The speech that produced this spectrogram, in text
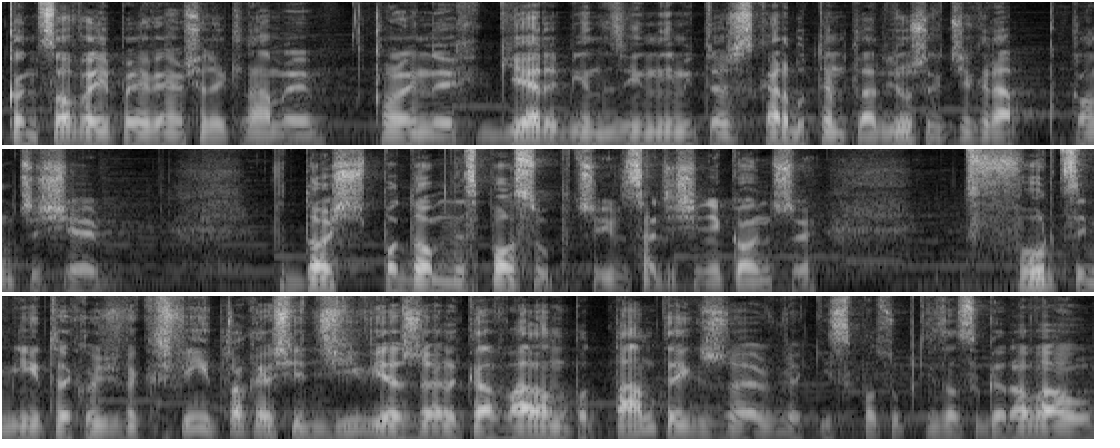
końcowej pojawiają się reklamy kolejnych gier, między innymi też Skarbu Templariuszy, gdzie gra kończy się w dość podobny sposób, czyli w zasadzie się nie kończy. Twórcy mieli to jakoś we krwi. Trochę się dziwię, że El Cavalon po tamtej grze w jakiś sposób nie zasugerował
